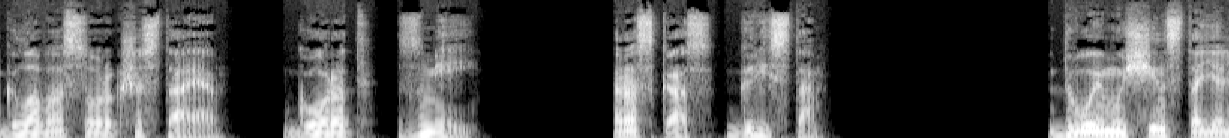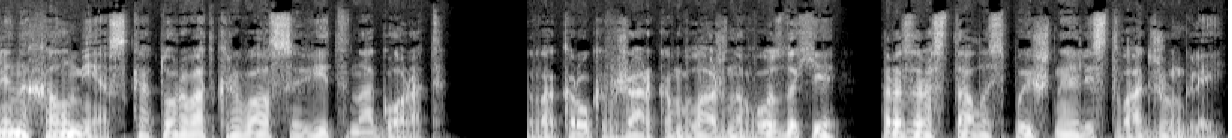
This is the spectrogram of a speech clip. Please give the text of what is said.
Глава 46. Город змей. Рассказ Гриста. Двое мужчин стояли на холме, с которого открывался вид на город. Вокруг в жарком влажном воздухе разрасталась пышная листва джунглей.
